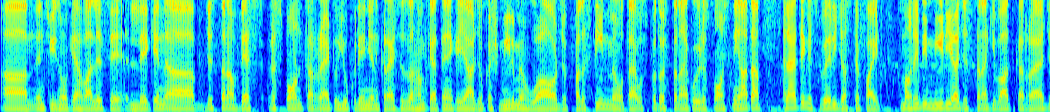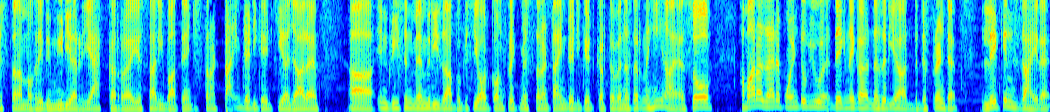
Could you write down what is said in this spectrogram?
इन चीज़ों के हवाले से। लेकिन जिस तरह वेस्ट रिस्पॉन्ड कर रहा है टू यूक्रेनियन क्राइसिस और हम कहते हैं कि यार जो कश्मीर में हुआ और जो फलस्तीन में होता है, उस पर तो इस तरह कोई रिस्पॉन्स नहीं आता। And I think it's very justified मगरबी मीडिया जिस तरह की बात कर रहा है, जिस तरह मगरबी मीडिया रिएक्ट कर रहा है, ये सारी बातें जिस तरह टाइम डेडिकेट किया जा रहा है। इन रिसेंट मेमोरीज आपको किसी और कॉन्फ्लिक्ट में इस तरह टाइम डेडिकेट करते हुए नज़र नहीं आया। सो हमारा ज़ाहिर पॉइंट ऑफ़ व्यू है, देखने का नज़रिया डिफरेंट है, लेकिन ज़ाहिर है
